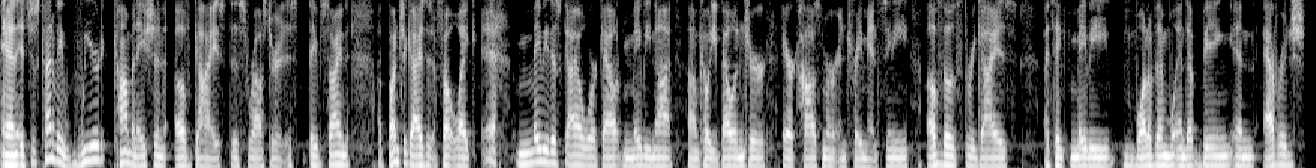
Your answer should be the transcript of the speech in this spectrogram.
and it's just kind of a weird combination of guys. This roster, is, they've signed a bunch of guys that it felt like, eh, maybe this guy will work out, maybe not. Um, Cody Bellinger, Eric Hosmer, and Trey Mancini. Of those three guys, I think maybe one of them will end up being an average,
